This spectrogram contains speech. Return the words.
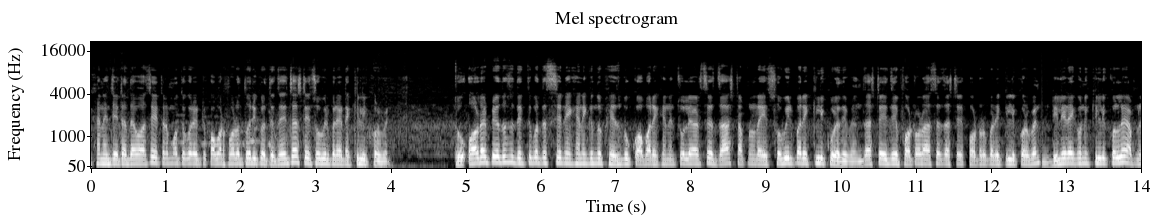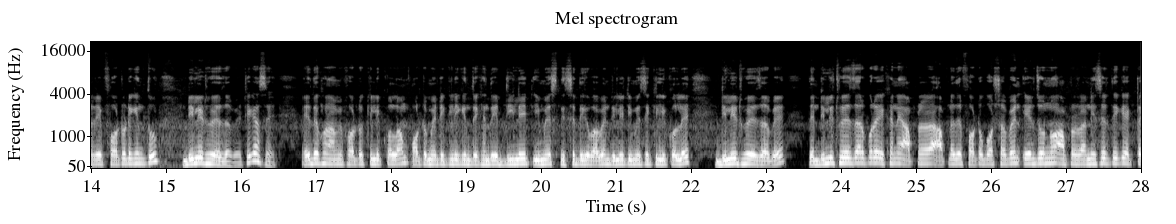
এখানে যেটা দেওয়া আছে, এটার মতো করে একটি কভার ফটো তৈরি করতে চাই জাস্ট এই ছবির পরে একটা ক্লিক করবেন। তো অলরেডি প্রিয় দর্শক, দেখতে পাচ্ছেন, এখানে কিন্তু ফেসবুক কভার এখানে চলে আসছে। জাস্ট আপনারা এই ছবির পারে ক্লিক করে দেবেন। জাস্ট এই যে ফটোটা আছে জাস্ট এই ফটোর পারে ক্লিক করবেন। ডিলিট আইকনে ক্লিক করলে আপনার এই ফটোটি কিন্তু ডিলিট হয়ে যাবে, ঠিক আছে? এই দেখুন, আমি ফটো ক্লিক করলাম অটোমেটিকলি কিন্তু এখান থেকে ডিলিট ইমেজ নিচের দিকে পাবেন। ডিলিট ইমেজে ক্লিক করলে ডিলিট হয়ে যাবে। দেন ডিলিট হয়ে যাওয়ার পরে এখানে আপনারা আপনাদের ফটো বসাবেন। এর জন্য আপনারা নিচের থেকে একটা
